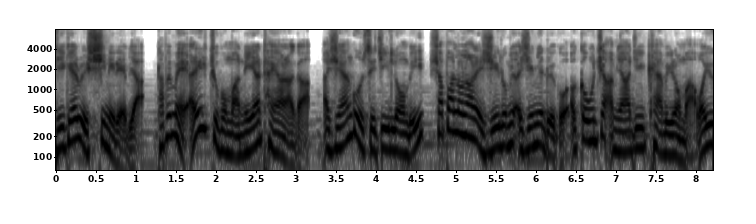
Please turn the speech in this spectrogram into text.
ရေခဲတွေရှိနေတယ်ဗျ။ဒါပေမဲ့အဲ့ဒီဂျိုပေါ်မှာနေရထိုင်ရတာကအရန်ကိုစီကြီးလွန်ပြီးရှားပါလွန်လာတဲ့ရေလိုမျိုးအရင်းမြစ်တွေကိုအကုန်ကျအများကြီးခံပြီးတော့မှဝယ်ယူ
